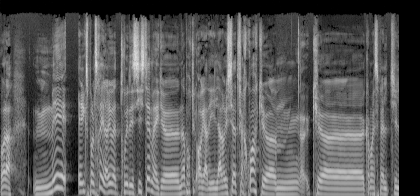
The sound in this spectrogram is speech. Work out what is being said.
Voilà. Mais Eric Spolstra, il arrive à te trouver des systèmes avec euh, n'importe quoi. Oh, regarde, il a réussi à te faire croire que euh, que euh, comment il s'appelle-t-il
